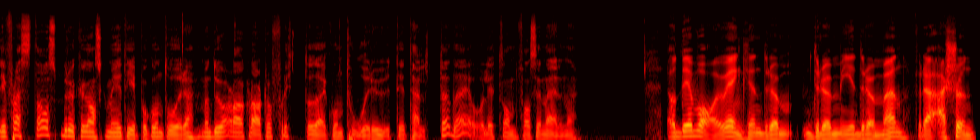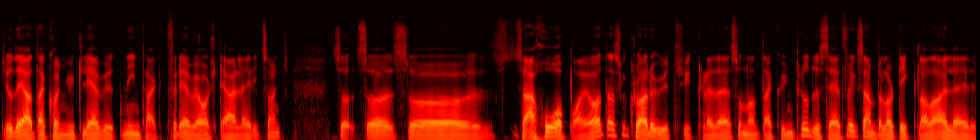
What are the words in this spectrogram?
De fleste av oss bruker ganske mye tid på kontoret, men du har da klart å flytte det kontoret ut i teltet. Det er jo litt sånn fascinerende. Ja, det var jo egentlig en drøm, drøm i drømmen. For jeg, jeg, skjønte jo det at jeg kan jo ikke leve uten inntekt for evig alltid heller, ikke sant. Så, så, så, så, jeg håpa jo at jeg skulle klare å utvikle det sånn at jeg kunne produsere f.eks. artikler, da, eller,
